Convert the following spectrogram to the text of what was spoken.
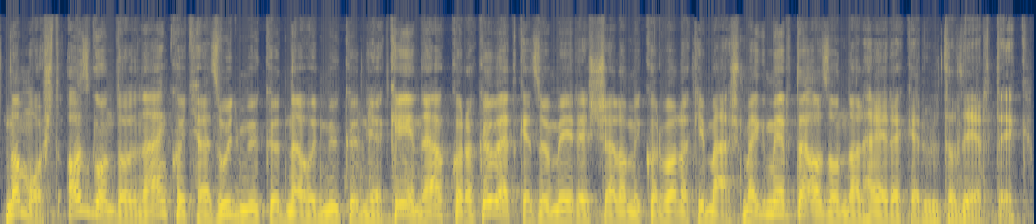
Na most, azt gondolnánk, hogy ha ez úgy működne, hogy működnie kéne, akkor a következő méréssel, amikor valaki más megmérte, azonnal helyre került az érték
